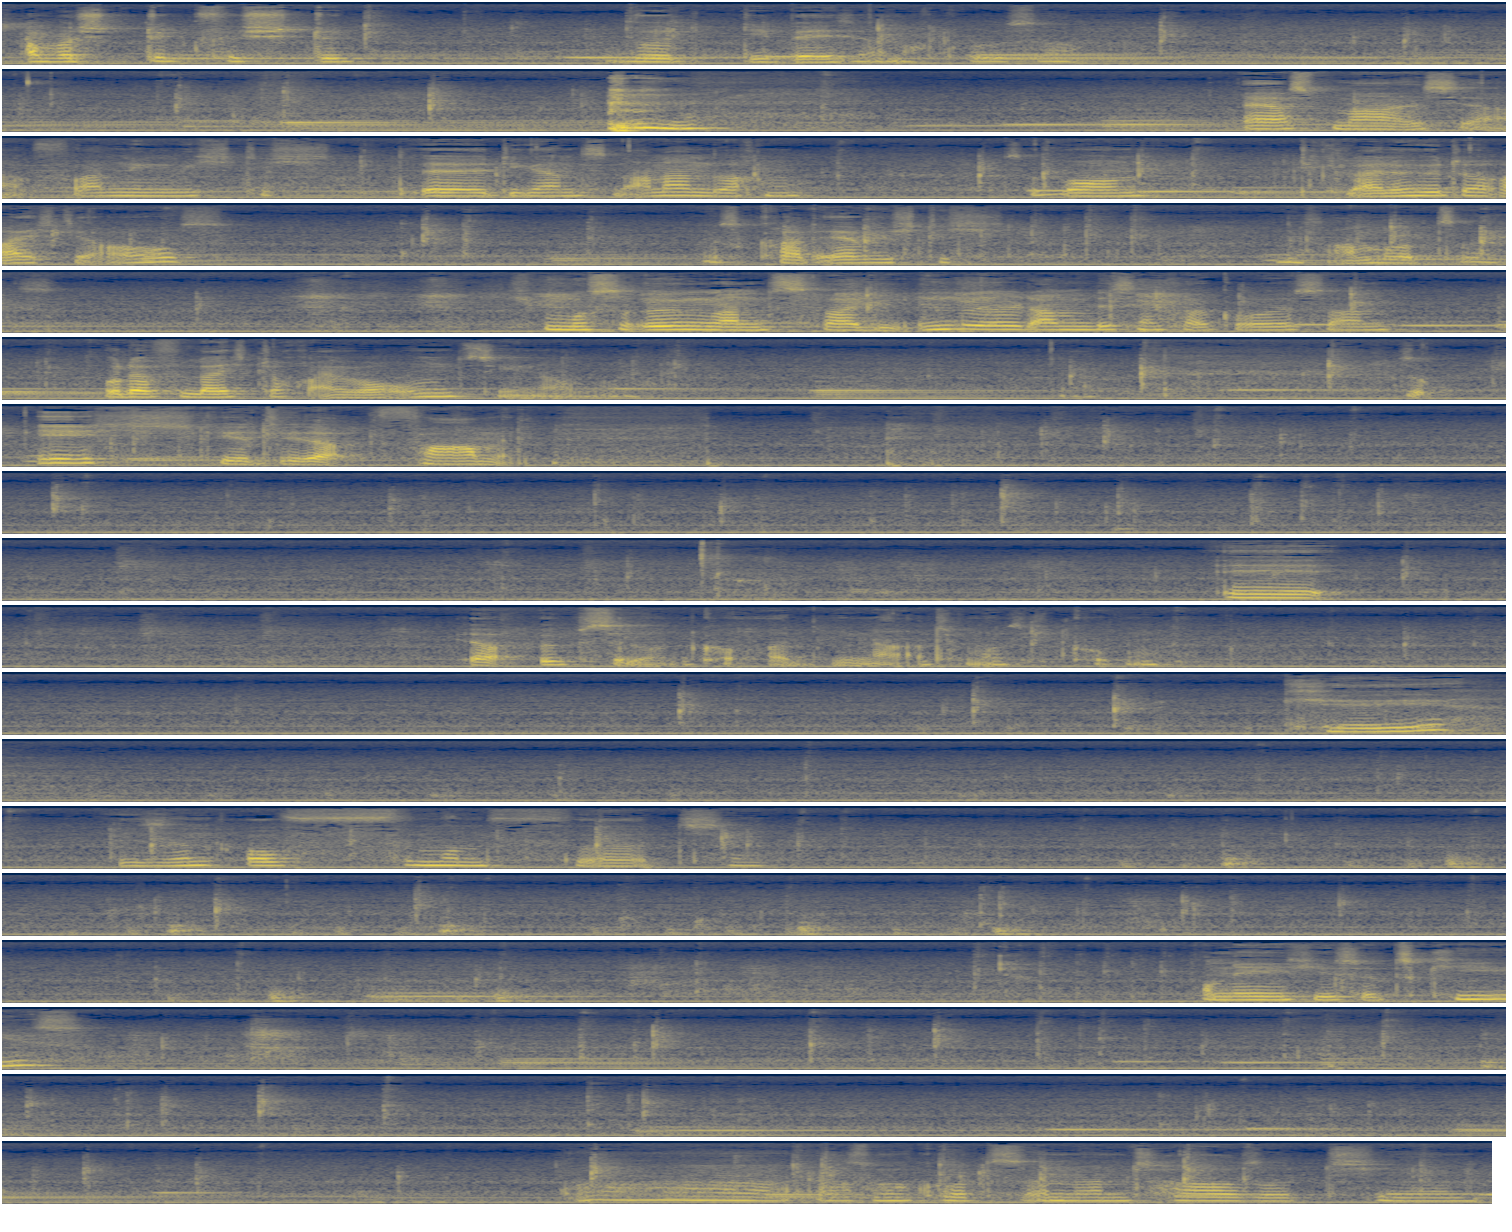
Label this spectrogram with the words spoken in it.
Aber Stück für Stück wird die Base ja noch größer. Erstmal ist ja vor allen Dingen wichtig, äh, die ganzen anderen Sachen zu bauen. Kleine Hütte reicht ja aus. Ist gerade eher wichtig, das andere Zeugs. Ich muss irgendwann zwar die Insel da ein bisschen vergrößern. Oder vielleicht doch einfach umziehen, aber. Ja. So, ich gehe jetzt wieder farmen. Äh, ja, Y-Koordinate muss ich gucken. Okay. Wir sind auf 45. ne, hier ist jetzt Kies. Ah, Erstmal kurz Inventar sortieren.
